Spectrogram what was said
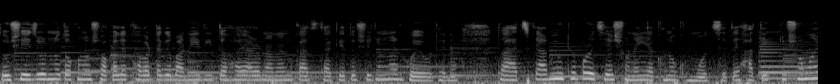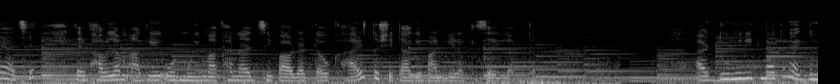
তো সেই জন্য তখন সকালে খাবারটাকে বানিয়ে দিতে হয়, আরও নানান কাজ থাকে, তো সেই জন্য আর হয়ে ওঠে না। তো আজকে আমি উঠে পড়েছি আর সোনাই এখনও ঘুমোচ্ছে, তাই হাতে একটু সময় আছে, তাই ভাবলাম আগে ওর মুড়ি মাখানার যে পাউডারটাও খায় তো সেটা আগে বানিয়ে রাখি সেরিলাকটা। আর দু মিনিট মতন একদম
